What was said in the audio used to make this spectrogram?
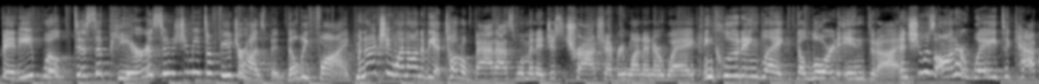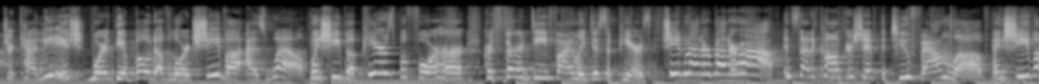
Biddy will disappear as soon as she meets her future husband. They'll be fine. Meenakshi went on to be a total badass woman and just trash everyone in her way, including like the Lord Indra. And she was on her way to capture Kailash, where the abode of Lord Shiva as well. When Shiva appears before her, her third D finally disappears. She had met her better half. Instead of conquer ship, the two found love. And Shiva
